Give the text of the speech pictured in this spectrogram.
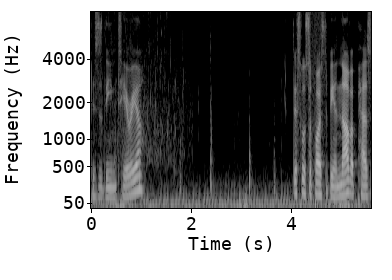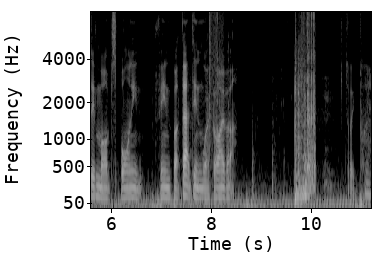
this is the interior. This was supposed to be another passive mob spawning thing, but that didn't work either. So we play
